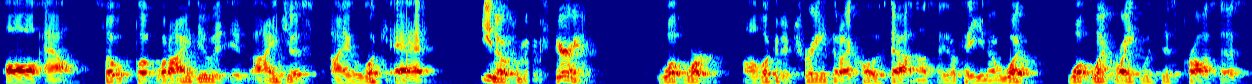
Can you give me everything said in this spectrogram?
all out. So, but what I do is I just, I look at, you know, from experience, what worked. I'll look at a trade that I closed out and I'll say, okay, you know, what, what went right with this process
